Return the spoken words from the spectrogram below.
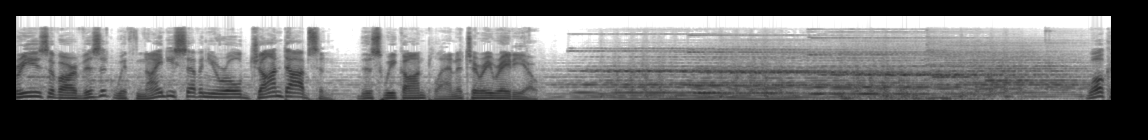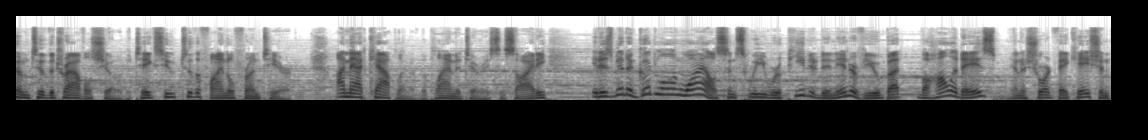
reprise of our visit with 97 year old John Dobson this week on Planetary Radio. Welcome to the travel show that takes you to the final frontier. I'm Matt Kaplan of the Planetary Society. It has been a good long while since we repeated an interview, but the holidays and a short vacation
